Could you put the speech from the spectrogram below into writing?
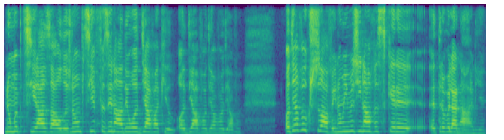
não me apetecia às aulas, não me apetecia fazer nada, eu odiava aquilo, odiava, odiava, odiava. Odiava o que estudava e não me imaginava sequer a, a trabalhar na área.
